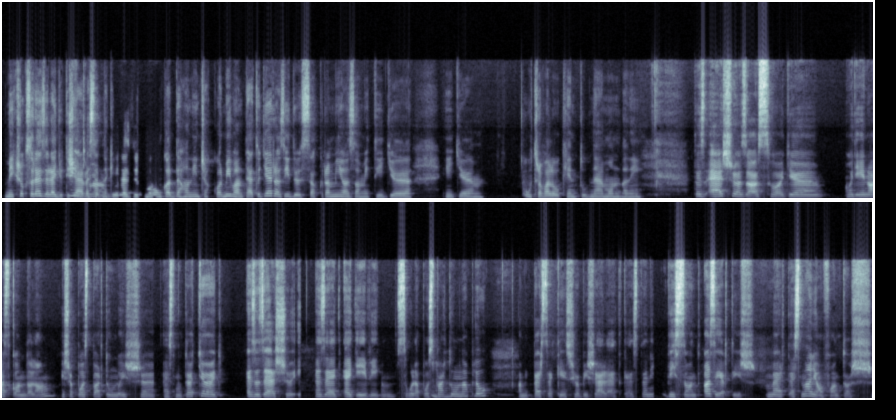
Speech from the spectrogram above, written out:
még sokszor ezzel együtt is elveszettnek érezzük magunkat, de ha nincs, akkor mi van? Tehát, hogy erre az időszakra mi az, amit így, így útravalóként tudnál mondani? Az első az az, hogy, hogy én azt gondolom, és a postpartum is ezt mutatja, hogy ez az első. Ez egy, egy évig szól a postpartum uh-huh. Amit persze később is el lehet kezdeni. Viszont azért is, mert ez nagyon fontos,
